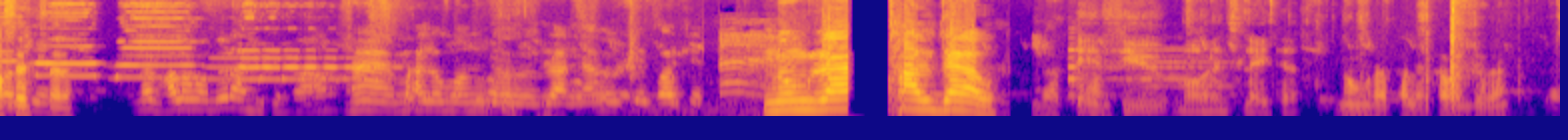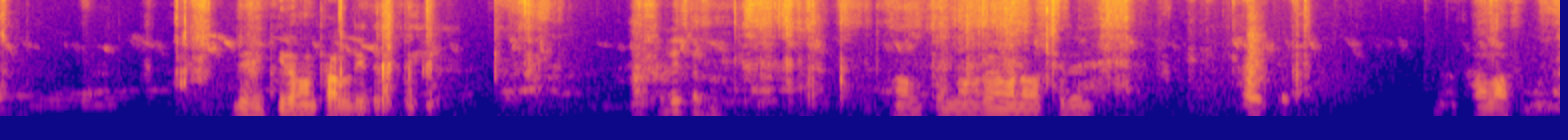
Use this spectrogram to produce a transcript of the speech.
আছে। তারা। হ্যাঁ ভালো মন্দ রান্না হয়েছে বসেন। নোংরা থাল দাও। নোংরা থালে খাবার দেবে। দেখি কীরকম থাল দিতেছে দেখি। নোংরা মনে হচ্ছে রে। থাল আছে মনে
